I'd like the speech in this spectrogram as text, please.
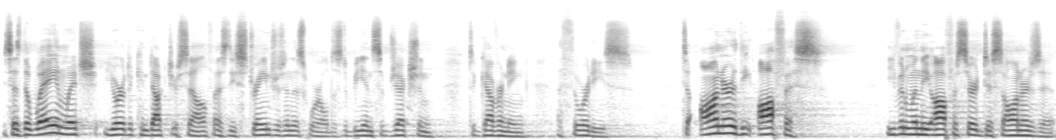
he says, The way in which you're to conduct yourself as these strangers in this world is to be in subjection to governing authorities, to honor the office, even when the officer dishonors it,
